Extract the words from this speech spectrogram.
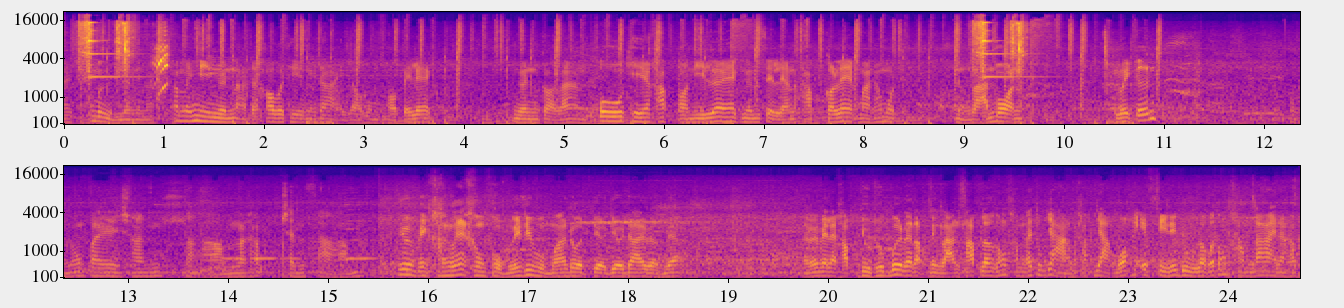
ปหมื่นหนึ่งนะ ถ้าไม่มีเงินอาจจะเข้าประเทศไม่ได้ เดี๋ยวผมขอไปแลกเงินก่อนล่างโอเคครับ ตอนนี้แลกเงินเสร็จแล้วนะครับ ก็แลกมาทั้งหมด 1 ล้านบอลรวยเกิน ผมต้องไปชั้น 3 นะครับ ชั้น 3 นี่มันเป็นครั้งแรกของผมเลยที่ผมมาโดดเดี่ยวเดียวดายแบบเนี้ยแต่ไม่เป็นไรครับยูทูบเบอร์ระดับ1ล้านซับเราต้องทำได้ทุกอย่างนะครับ อยากวอล์กให้ FC ได้ดูเราก็ต้องทำได้นะครับ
